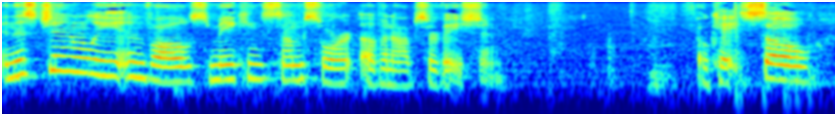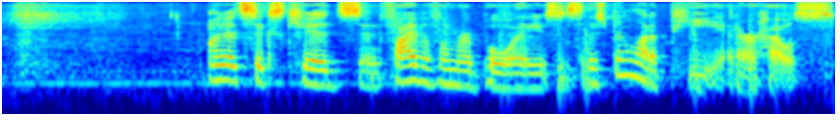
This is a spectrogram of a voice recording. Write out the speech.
And this generally involves making some sort of an observation. Okay, so I had six kids, and five of them are boys, so there's been a lot of pee at our house.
